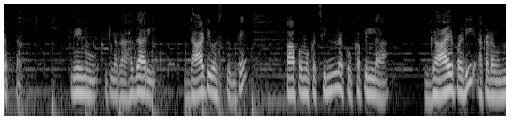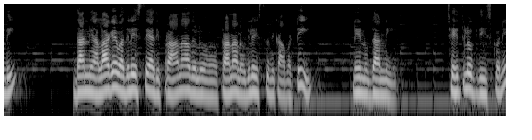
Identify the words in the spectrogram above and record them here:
చెప్తారు. మేము ఇట్లా రహదారి దాటి వస్తుంటే పాపం ఒక చిన్న కుక్కపిల్ల గాయపడి అక్కడ ఉంది. దాన్ని అలాగే వదిలేస్తే అది ప్రాణాదులు ప్రాణాలు వదిలేస్తుంది కాబట్టి నేను దాన్ని చేతిలోకి తీసుకొని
